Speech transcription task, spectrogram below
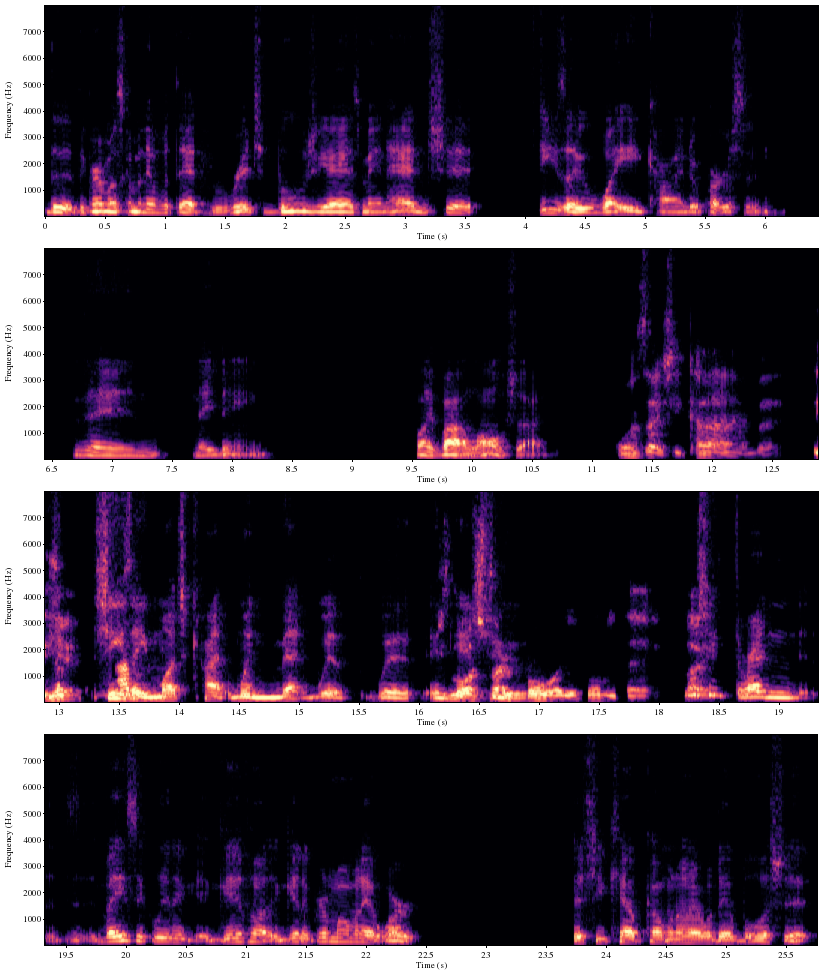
the the grandma's coming in with that rich bougie ass Manhattan shit, she's a way kinder person than Nadine, like by a long shot. I wouldn't say she kind, but No, yeah, she's a I'm- much kind when met with with an she's more issue. straightforward if anything. Well, Like, she threatened uh, basically to give her get a grandmama that work if she kept coming to her with that bullshit.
